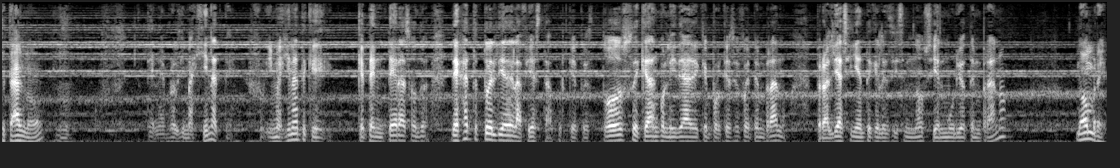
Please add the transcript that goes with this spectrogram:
¿Qué tal, no? Mm. Tenebros, imagínate. Imagínate que, que te enteras. o- Déjate tú el día de la fiesta, porque pues todos se quedan con la idea de que por qué se fue temprano. Pero al día siguiente que les dicen, no, si él murió temprano, No, hombre,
